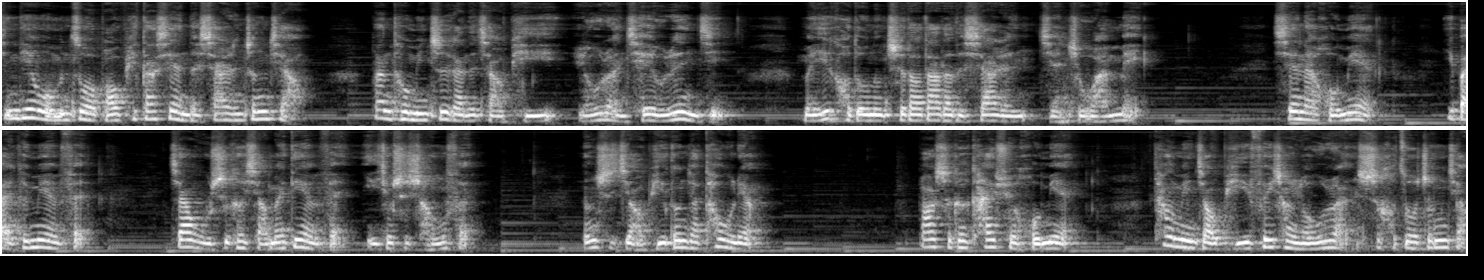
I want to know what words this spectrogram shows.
今天我们做薄皮大馅的虾仁蒸饺，半透明质感的饺皮柔软且有韧劲，每一口都能吃到大大的虾仁，简直完美。鲜奶和面，一百克面粉加五十克小麦淀粉，也就是成粉，能使饺皮更加透亮。八十克开水和面，烫面饺皮非常柔软，适合做蒸饺，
